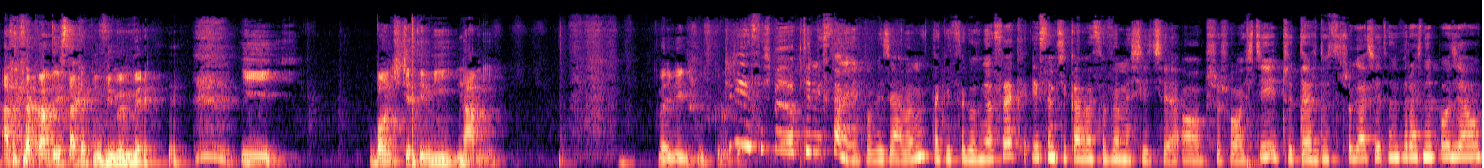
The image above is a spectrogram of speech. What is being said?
a tak naprawdę jest tak, jak mówimy my. I bądźcie tymi nami. W największym skrócie. Czyli jesteśmy optymistami, powiedziałabym. Taki z tego wniosek. Jestem ciekawa, co wy myślicie o przyszłości. Czy też dostrzegacie ten wyraźny podział?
